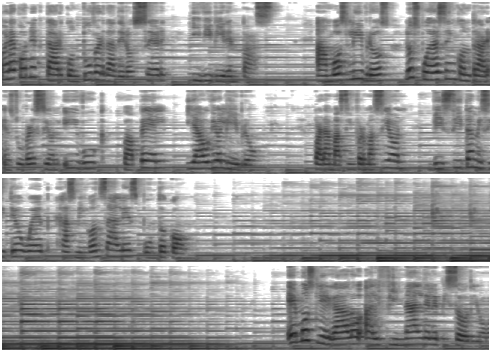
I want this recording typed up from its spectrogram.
para conectar con tu verdadero ser y vivir en paz. Ambos libros los puedes encontrar en su versión ebook, papel y audiolibro. Para más información, visita mi sitio web jasmingonzalez.com. Hemos llegado al final del episodio.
